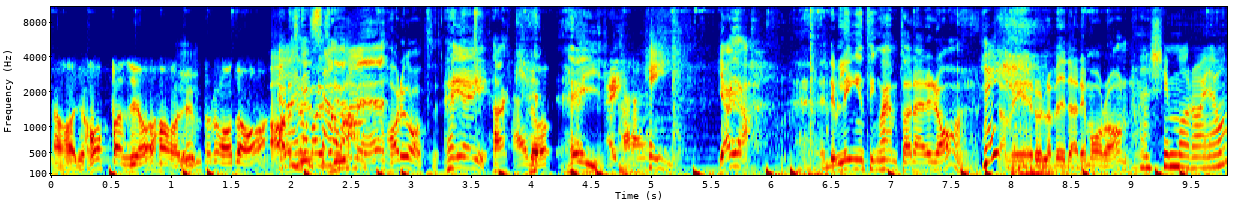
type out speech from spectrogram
ja, det hoppas jag. Ha en bra dag. Ja, det ska vara med. Ha det gott. Hej, hej. Tack. Hej. Hej. Hej. Ja, ja. Det blir ingenting att hämta där idag. Hej. Utan vi rullar vidare imorgon. Kanske imorgon, ja.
